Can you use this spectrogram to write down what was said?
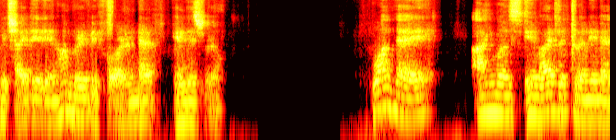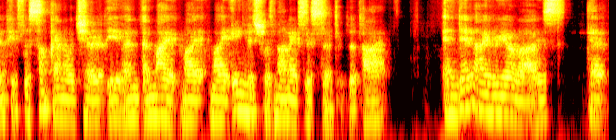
which I did in Hungary before and then in Israel. One day, I was invited to an event. It was some kind of a charity event, and my, my, my English was non existent at the time. And then I realized that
